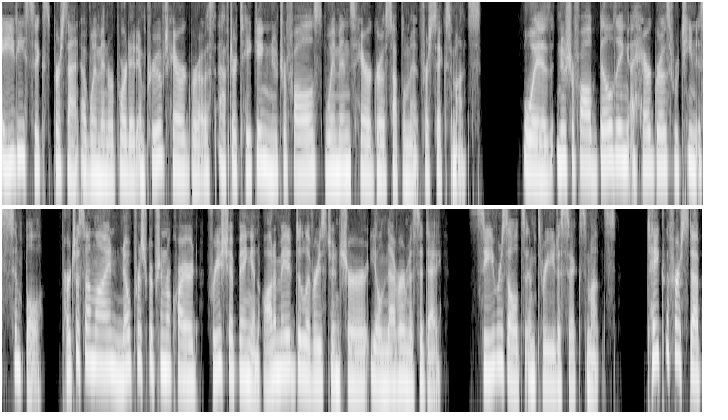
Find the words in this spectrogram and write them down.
86% of women reported improved hair growth after taking Nutrafol's women's hair growth supplement for 6 months. With Nutrafol, building a hair growth routine is simple. Purchase online, no prescription required, free shipping and automated deliveries to ensure you'll never miss a day. See results in 3 to 6 months. Take the first step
